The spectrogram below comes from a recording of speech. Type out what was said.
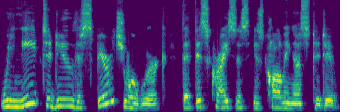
we need to do the spiritual work that this crisis is calling us to do.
